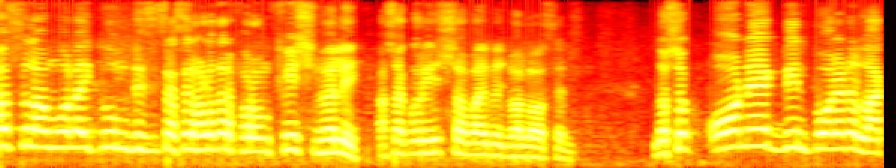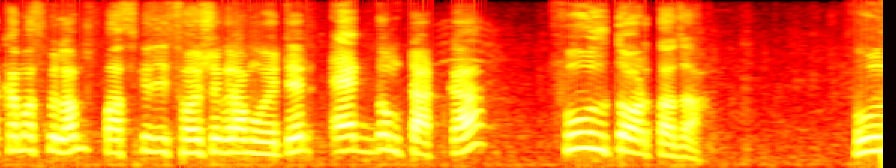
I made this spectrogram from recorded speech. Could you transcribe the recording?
আসসালামু আলাইকুম this is Rasel Haldar from Fish Valley আশা করি সবাই বেশ ভালো আছেন। দর্শক অনেক দিন পরে একটা লাক্ষা মাছ পেলাম পাঁচ কেজি ছয়শো গ্রাম ওয়েটের একদম টাটকা ফুল তরতাজা। ফুল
